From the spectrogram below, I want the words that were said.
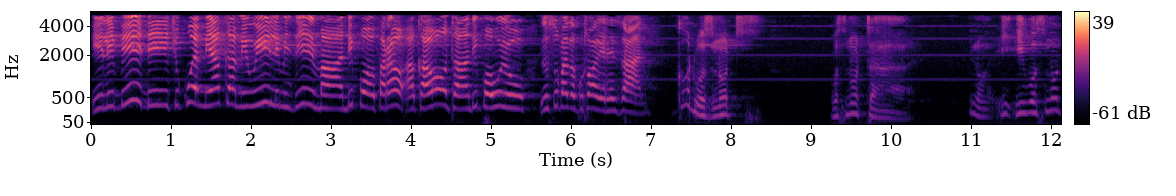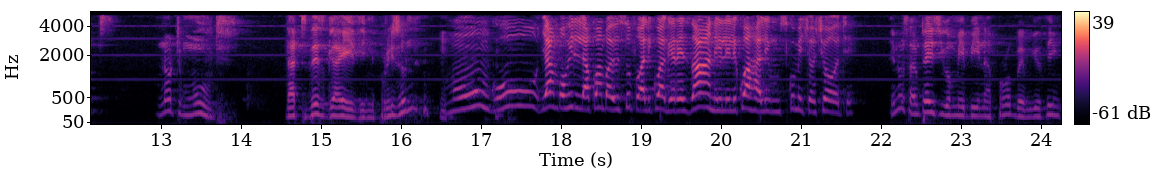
ilibidi ichukue miaka miwili mizima ndipo farao akaota ndipo huyu yusufu aweza kutoka gerezani. God was not was not uh, you know he, he was not not moved that this guy is in prison. Mungu jambo hili la kwamba yusufu alikuwa gerezani lilikuwa halimsukumi chochote. You know sometimes you may be in a problem you think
